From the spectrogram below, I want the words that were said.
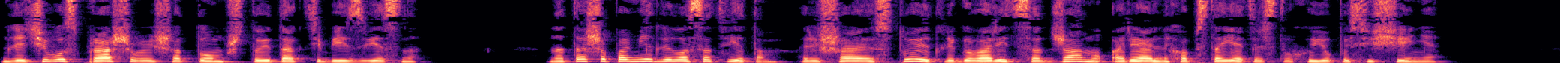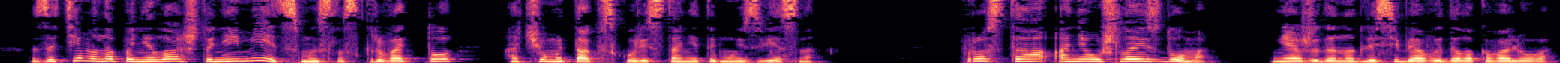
Для чего спрашиваешь о том, что и так тебе известно?» Наташа помедлила с ответом, решая, стоит ли говорить Саджану о реальных обстоятельствах ее посещения. Затем она поняла, что не имеет смысла скрывать то, о чем и так вскоре станет ему известно. «Просто Аня ушла из дома», — неожиданно для себя выдала Ковалева.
